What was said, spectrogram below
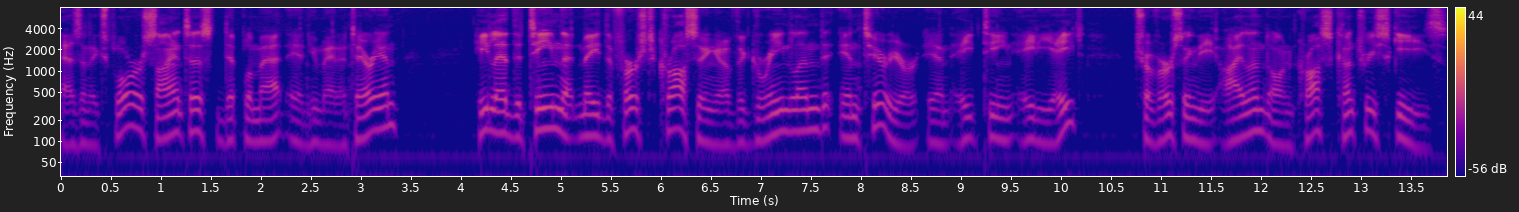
as an explorer, scientist, diplomat, and humanitarian. He led the team that made the first crossing of the Greenland interior in 1888, traversing the island on cross country skis.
